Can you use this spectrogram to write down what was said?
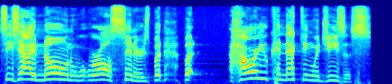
See, see, I had known we're all sinners, but, but how are you connecting with Jesus?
